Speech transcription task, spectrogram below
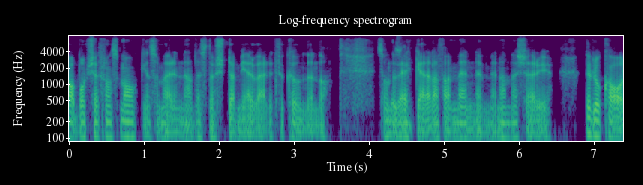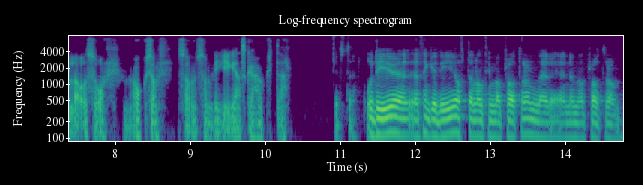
ja, bortsett från smaken som är den allra största mervärdet för kunden då, som det verkar i alla fall. Men, men annars är det ju det lokala och så också som, som ligger ganska högt där. Just det. Och det är ju, jag tänker det är ju ofta någonting man pratar om när, när man pratar om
